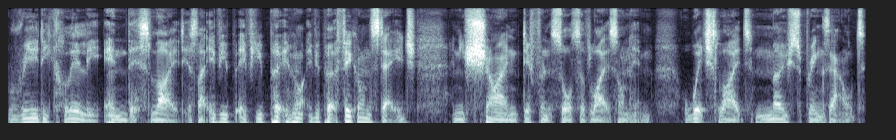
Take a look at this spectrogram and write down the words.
really clearly in this light. It's like if you if you put him if you put a figure on stage and you shine different sorts of lights on him, which light most brings out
